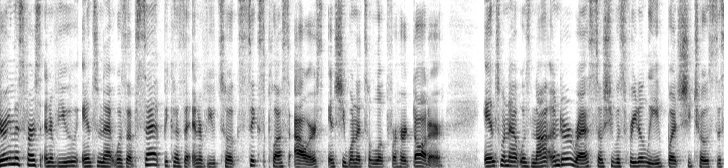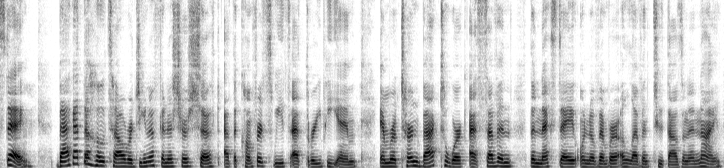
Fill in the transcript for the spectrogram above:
During this first interview, Antoinette was upset because the interview took six plus hours and she wanted to look for her daughter. Antoinette was not under arrest, so she was free to leave, but she chose to stay. Back at the hotel, Regina finished her shift at the Comfort Suites at 3 p.m. and returned back to work at 7 the next day on November 11, 2009.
